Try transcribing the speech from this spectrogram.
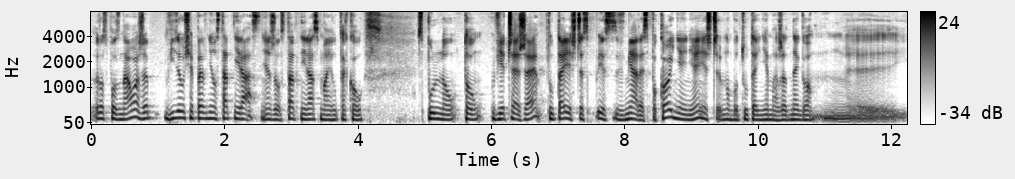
rozpoznała, że widzą się pewnie ostatni raz, nie? Że ostatni raz mają taką wspólną tą wieczerzę. Tutaj jeszcze jest w miarę spokojnie, nie? Jeszcze, no bo tutaj nie ma żadnego yy,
